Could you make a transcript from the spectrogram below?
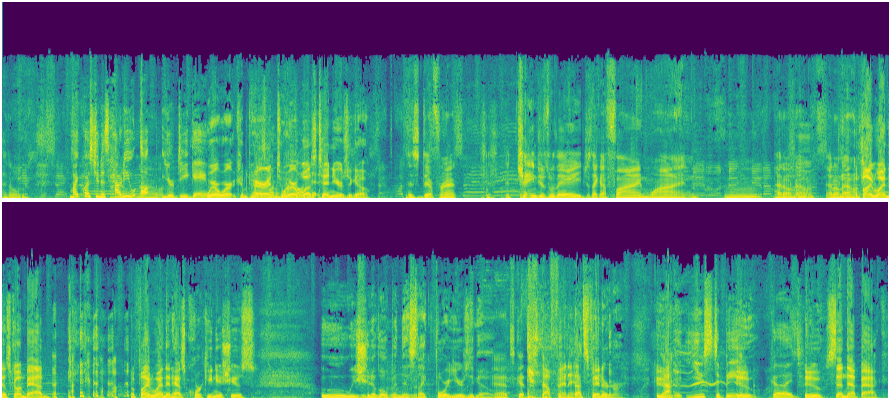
I don't. My question is, how do you up your D game? Where were compare How it does to one where it on was it? ten years ago? It's different. It, it changes with age. It's like a fine wine. Hmm. I don't know. Uh-huh. I don't know. A fine wine that's gone bad? a fine wine that has corking issues? Ooh, we should have opened this like four years ago. Yeah, it's got stuff in it. That's vinegar. Ooh, it used to be Ew. good. ooh, send that back.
